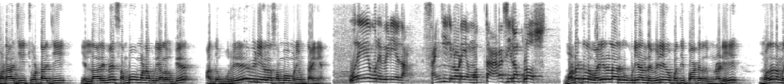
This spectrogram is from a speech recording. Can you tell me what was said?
படாஜி சோட்டாஜி எல்லாருமே சம்பவம் பண்ணக்கூடிய அளவுக்கு அந்த ஒரே வீடியோல சம்பவம் பண்ணி விட்டாங்க. ஒரே ஒரு வீடியோ தான். சங்கிகளுடைய மொத்த அரசியலும் க்ளோஸ் வடக்குல வைரலா இருக்கக்கூடிய அந்த வீடியோவை பத்தி பார்க்கறதுக்கு முன்னாடி முத நம்ம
